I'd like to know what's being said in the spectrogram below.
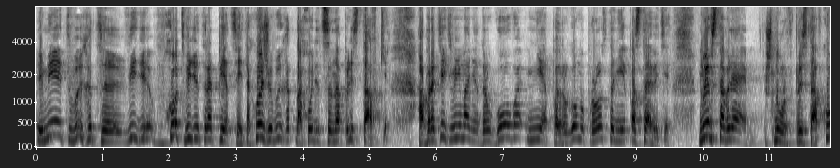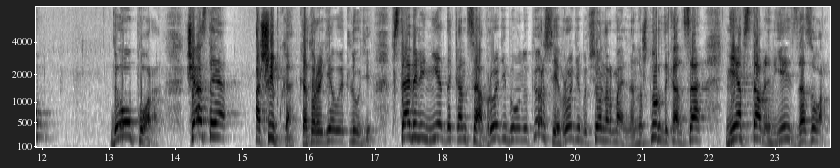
имеет выход э, в виде, вход в виде трапеции. Такой же выход находится на приставке. Обратите внимание, другого нет, по-другому просто не поставите. Мы вставляем шнур в приставку до упора. Частая ошибка, которую делают люди. Вставили не до конца. Вроде бы он уперся и вроде бы все нормально, но шнур до конца не вставлен, есть зазор.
